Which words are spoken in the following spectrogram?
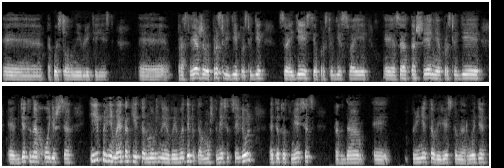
Э, такое слово на иврите есть. Э, прослеживать, проследи, проследи свои действия, проследи свои, э, свои отношения, проследи, э, где ты находишься, и принимай какие-то нужные выводы, потому что месяц Илюль – это тот месяц, когда э, принято в еврейском народе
